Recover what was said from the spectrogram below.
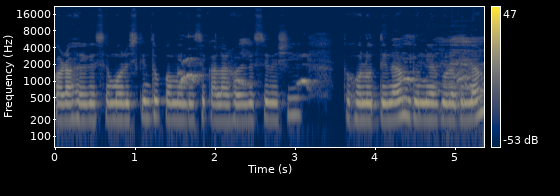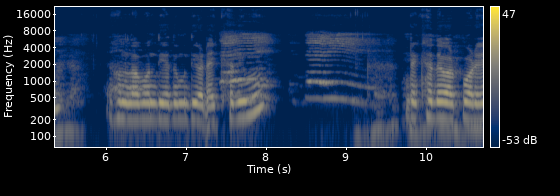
কড়া হয়ে গেছে মরিচ কিন্তু কমিয়ে দিয়েছি কালার হয়ে গেছে বেশি। তো হলুদ দিলাম দুনিয়ার গুঁড়ো দিলাম এখন লবণ দিয়ে দেবো দিয়ে ডাইখা দিব। ডাইখা দেওয়ার পরে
